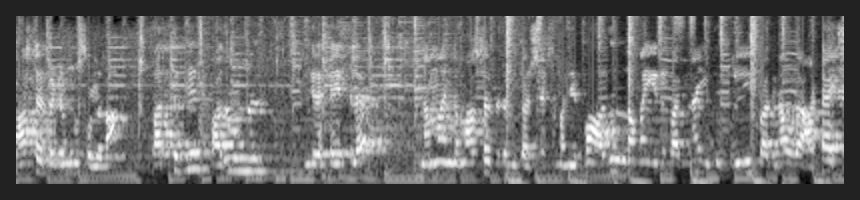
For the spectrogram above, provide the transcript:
மாஸ்டர் பெட்ரூம்னு சொல்லலாம். பத்துக்கு பதினொன்றுங்கிற சைஸில் நம்ம இந்த மாஸ்டர் பெட்ரூம் கன்ஸ்ட்ரக்ஷன் பண்ணியிருக்கோம். அதுவும் இல்லாமல் இது பார்த்தீங்கன்னா இது ஃபுல்லி பார்த்தீங்கன்னா ஒரு அட்டாச்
